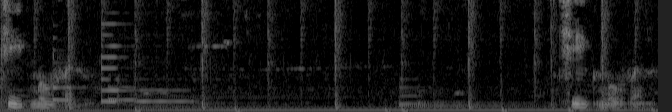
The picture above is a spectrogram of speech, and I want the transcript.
Keep moving. Keep moving.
